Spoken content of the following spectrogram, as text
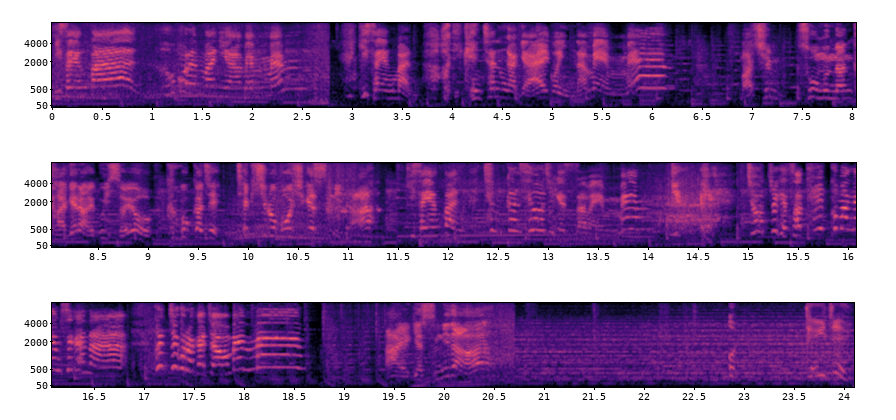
기사 양반 오랜만이야 맴맴 기사 양반 어디 괜찮은 가게 알고 있나 맴맴 마침 소문난 가게를 알고 있어요. 그곳까지 택시로 모시겠습니다. 기사 양반 잠깐 세워주겠어 맴맴 저쪽에서 달콤한 냄새가 나 그쪽으로 가죠 맴맴 알겠습니다. 데이지.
